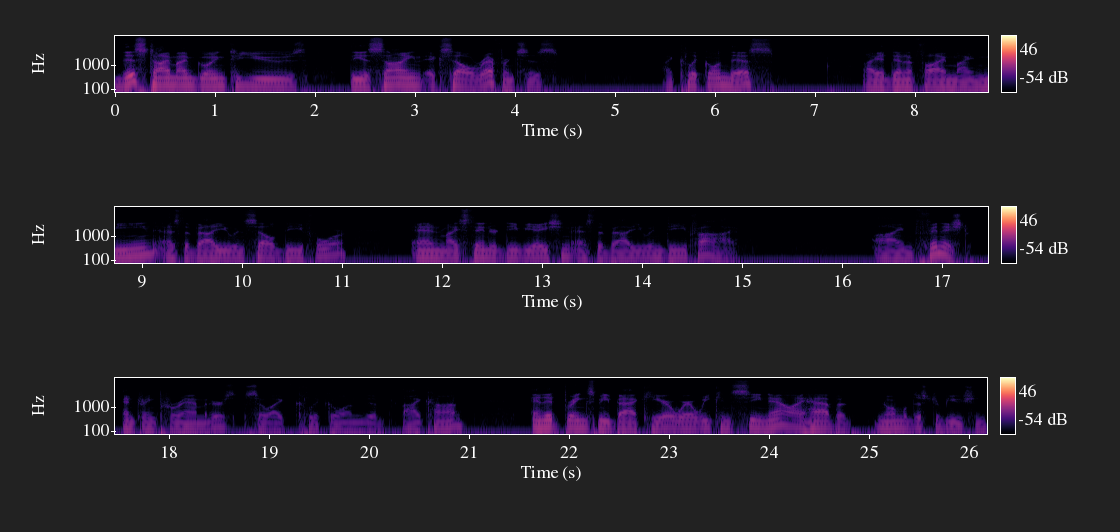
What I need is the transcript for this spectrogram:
This time I'm going to use the assign Excel references. I click on this. I identify my mean as the value in cell D4 and my standard deviation as the value in D5. I'm finished entering parameters, so I click on the icon and it brings me back here where we can see now I have a normal distribution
